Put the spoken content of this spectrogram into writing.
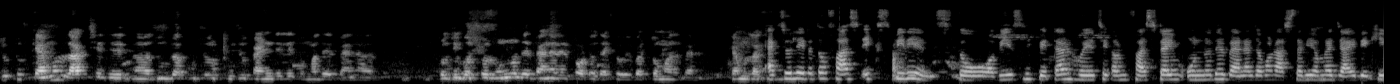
টুকটুক কেমন লাগছে যে দুর্গা পুজোর পুজো প্যান্ডেলে তোমাদের ব্যানার? প্রতি বছর অন্যদের ব্যানারের ফটো দেখো এবার তোমার ব্যানার। কেমন লাগছে? অ্যাকচুয়ালি এটা তো ফার্স্ট এক্সপিরিয়েন্স তো অবভিয়াসলি বেটার হয়েছে কারণ ফার্স্ট টাইম অন্যদের ব্যানার যখন রাস্তা দিয়ে আমরা যাই দেখি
